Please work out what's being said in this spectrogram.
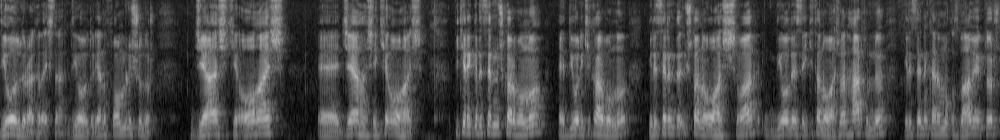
dioldür arkadaşlar. Dioldür. Yani formülü şudur. CH2OH e, CH2OH. Bir kere gliserin 3 karbonlu, e, diol 2 karbonlu. Gliserinde 3 tane OH var. Diolda ise 2 tane OH var. Her türlü gliserinin kaynama noktası daha büyüktür.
